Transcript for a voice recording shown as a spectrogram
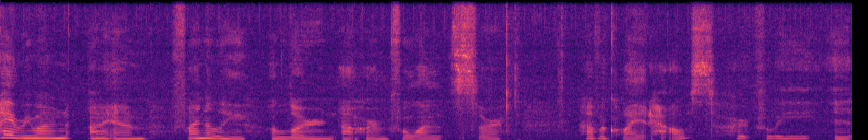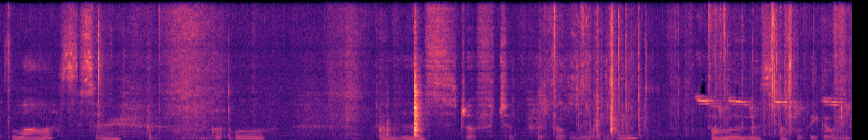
Hi everyone, I am finally alone at home for once, so have a quiet house. Hopefully it lasts. So I've got all of this stuff to put away. All of this stuff will be going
